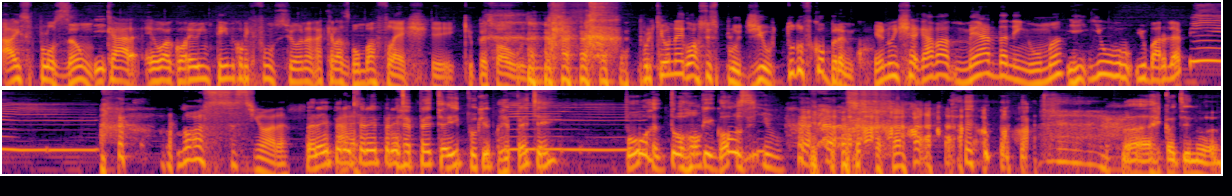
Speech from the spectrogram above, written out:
a explosão. E, cara, eu agora eu entendo como é que funciona aquelas bombas flash que, que o pessoal usa. Porque o negócio explodiu, tudo ficou branco. Eu não enxergava merda nenhuma e, e o, e o barulho é. Nossa senhora. Peraí, peraí, Ai. peraí, peraí, repete aí, porque repete aí. Porra, tu ronca igualzinho. Vai, continua.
